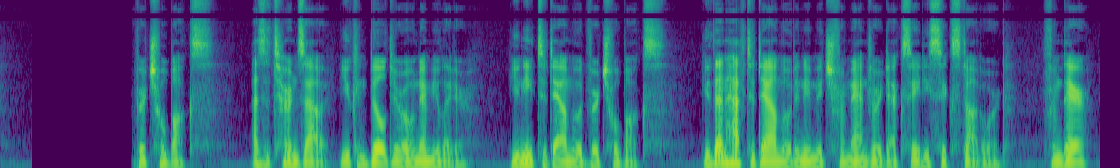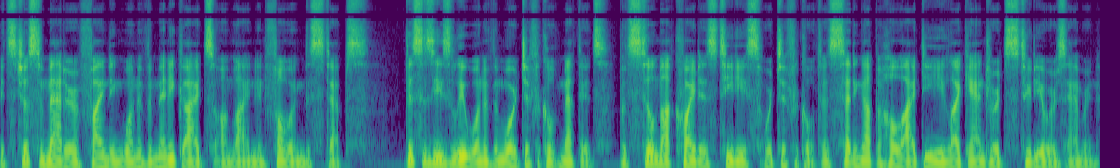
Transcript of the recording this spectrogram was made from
VirtualBox. As it turns out, you can build your own emulator. You need to download VirtualBox. You then have to download an image from androidx86.org. From there, it's just a matter of finding one of the many guides online and following the steps. This is easily one of the more difficult methods, but still not quite as tedious or difficult as setting up a whole IDE like Android Studio or Xamarin.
